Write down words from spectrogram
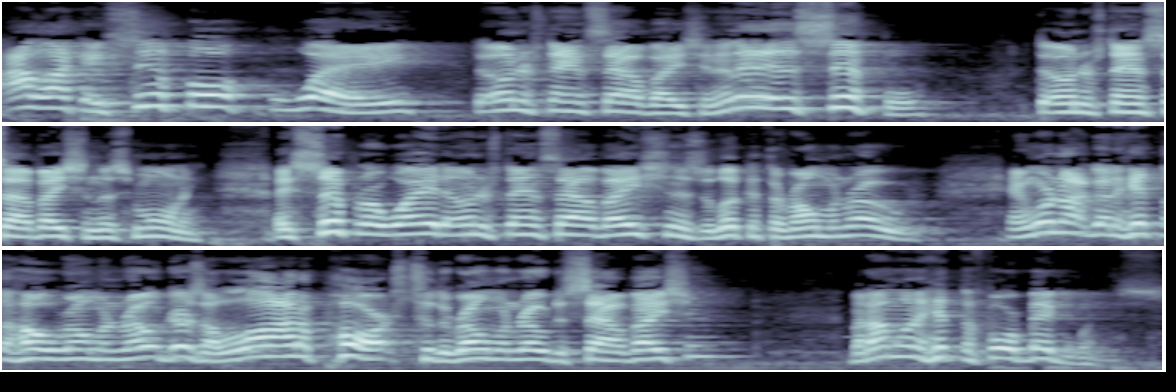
I like a simple simple way to understand salvation. And it is simple to understand salvation this morning. A simpler way to understand salvation is to look at the Roman road. And we're not going to hit the whole Roman road. There's a lot of parts to the Roman road to salvation, but I'm going to hit the four big ones.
